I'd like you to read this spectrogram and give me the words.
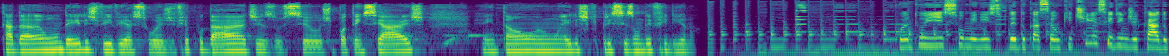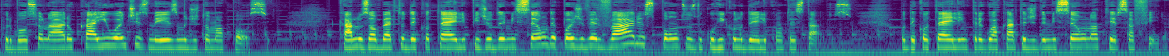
Cada um deles vive as suas dificuldades, os seus potenciais, então eles que precisam definir. Enquanto isso, o ministro da Educação, que tinha sido indicado por Bolsonaro, caiu antes mesmo de tomar posse. Carlos Alberto Decotelli pediu demissão depois de ver vários pontos do currículo dele contestados. O Decotelli entregou a carta de demissão na terça-feira.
